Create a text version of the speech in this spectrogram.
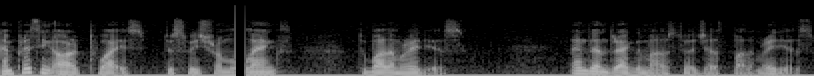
I'm pressing R twice to switch from length to bottom radius, and then drag the mouse to adjust bottom radius.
